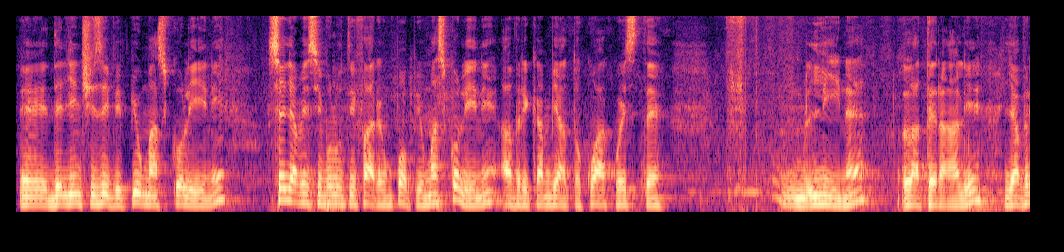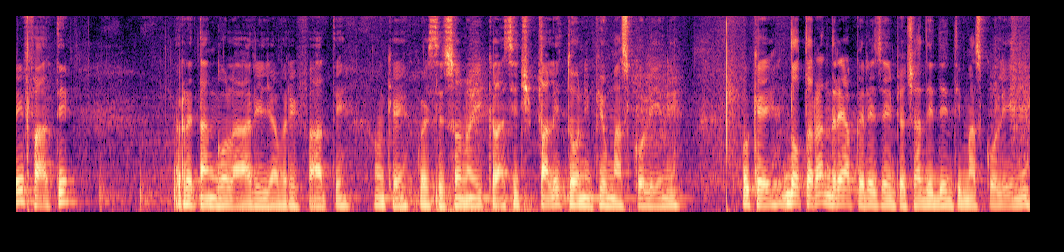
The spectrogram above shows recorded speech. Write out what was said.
eh, degli incisivi più mascolini, se li avessi voluti fare un po' più mascolini avrei cambiato qua queste linee laterali, li avrei fatti rettangolari, li avrei fatti. Ok, questi sono i classici palettoni più mascolini. Ok, dottor Andrea per esempio ha dei denti mascolini,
